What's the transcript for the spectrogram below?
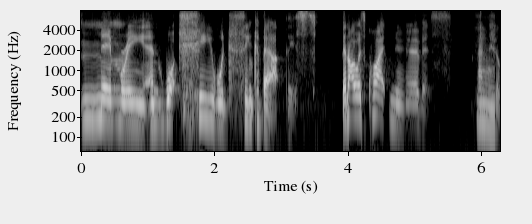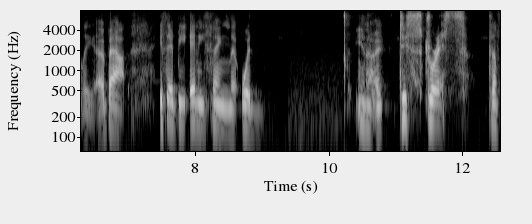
memory and what she would think about this. And I was quite nervous mm. actually mm. about if there'd be anything that would, you know, distress the,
